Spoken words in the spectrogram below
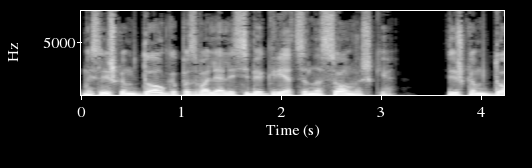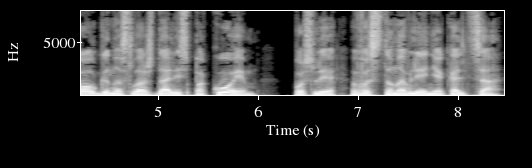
Мы слишком долго позволяли себе греться на солнышке. слишком долго наслаждались покоем после восстановления кольца,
